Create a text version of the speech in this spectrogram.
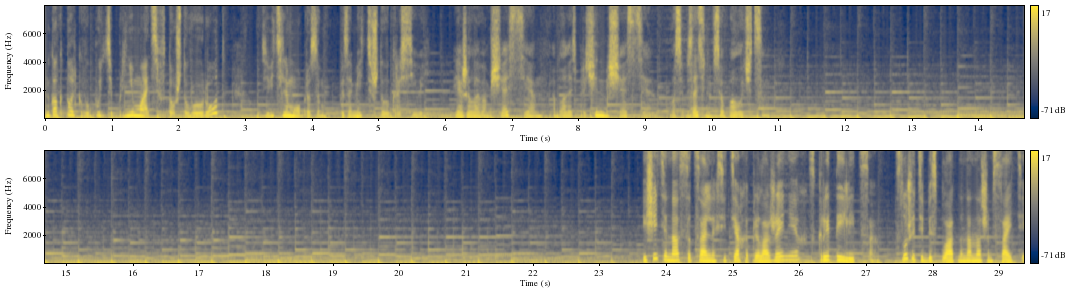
Но как только вы будете принимать в то, что вы урод, удивительным образом вы заметите, что вы красивый. Я желаю вам счастья, обладать причинами счастья. У вас обязательно все получится. Ищите нас в социальных сетях и приложениях «Скрытые лица». Слушайте бесплатно на нашем сайте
